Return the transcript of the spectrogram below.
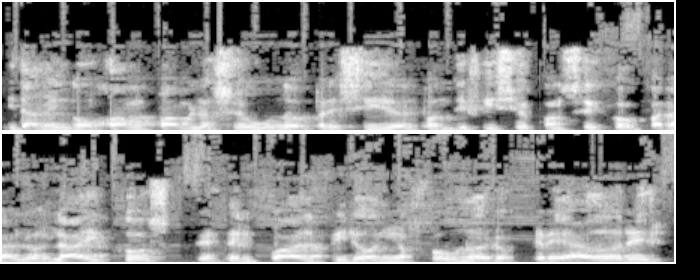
y también con Juan Pablo II presidió el Pontificio Consejo para los Laicos, desde el cual Pironio fue uno de los creadores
